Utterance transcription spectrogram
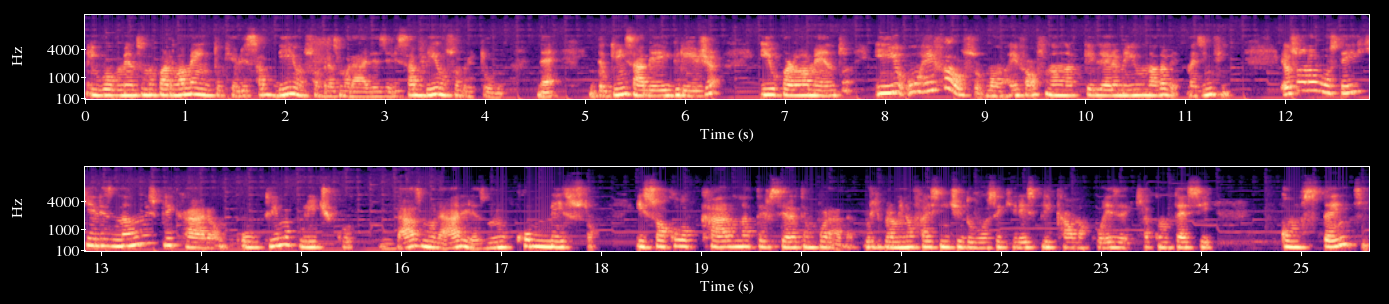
envolvimento no parlamento, que eles sabiam sobre as muralhas, eles sabiam sobre tudo, né? Então quem sabe é a igreja e o parlamento e o rei falso. Bom, o rei falso não, né? Porque ele era meio nada a ver, mas enfim. Eu só não gostei que eles não explicaram o clima político das muralhas no começo e só colocaram na terceira temporada. Porque para mim não faz sentido você querer explicar uma coisa que acontece constante.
